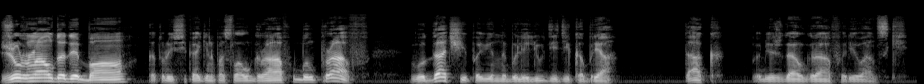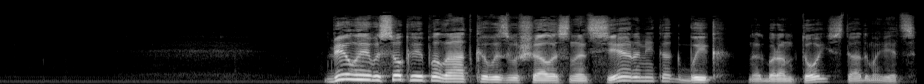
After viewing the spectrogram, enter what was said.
Журнал «Де Дебан», который Сипягин послал графу, был прав. В удаче повинны были люди декабря. Так побеждал граф Ириванский. Белая высокая палатка возвышалась над серыми, как бык, над барантой стадом овец.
